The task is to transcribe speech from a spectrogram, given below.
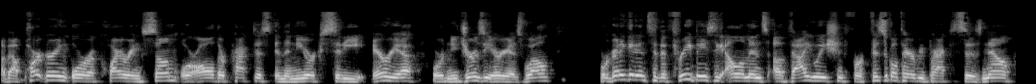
about partnering or acquiring some or all their practice in the New York City area or New Jersey area as well. We're going to get into the three basic elements of valuation for physical therapy practices. Now,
